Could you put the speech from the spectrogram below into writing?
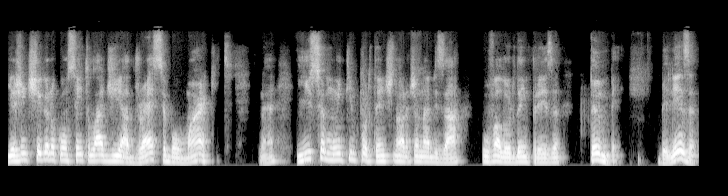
E a gente chega no conceito lá de addressable market, né? E isso é muito importante na hora de analisar o valor da empresa também. Beleza?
